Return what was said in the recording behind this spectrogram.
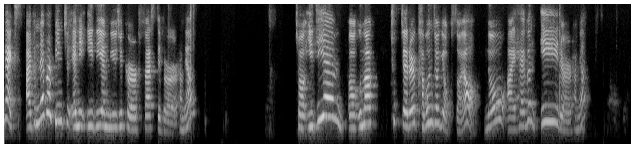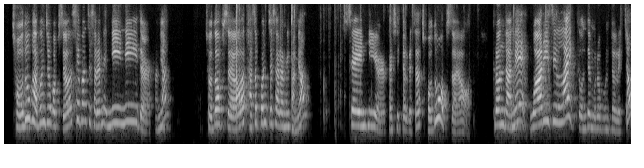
Next, I've never been to any EDM musical festival 하면 저 EDM 어, 음악 축제를 가본 적이 없어요. No, I haven't either 하면 저도 가본 적 없어요. 세 번째 사람이 me neither 하면 저도 없어요. 다섯 번째 사람이 가면 same here 갈 수 있다 그래서 저도 없어요. 그런 다음에 what is it like 언제 물어본다 그랬죠?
